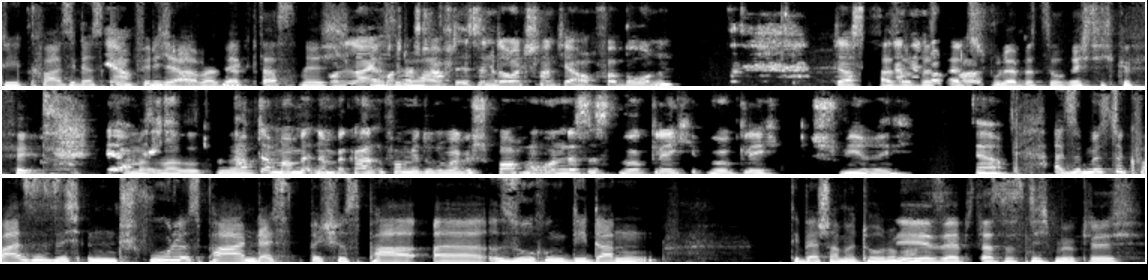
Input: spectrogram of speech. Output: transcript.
Die quasi das Kind Ja. für dich Ja, aber selbst das nicht. Und Also Leihmutterschaft hast- ist in Deutschland ja auch verboten. Das Also bist, als Schwuler bist du richtig gefickt, Ja, um es ich mal so zu hab nennen. da mal mit einem Bekannten von mir drüber gesprochen und es ist wirklich, wirklich schwierig. Ja. Also müsste quasi sich ein schwules Paar, ein lesbisches Paar äh, suchen, die dann die Becher-Methode machen. Nee, selbst das ist nicht möglich.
